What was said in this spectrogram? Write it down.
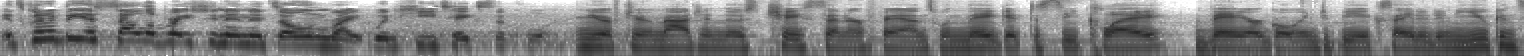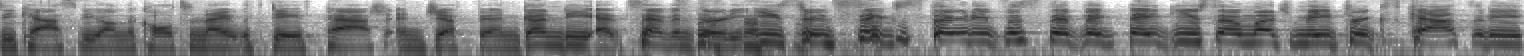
it's going to be a celebration in its own right when he takes the court. You have to imagine those Chase Center fans when they get to see Klay, they are going to be excited. And you can see Cassidy on the call tonight with Dave Pasch and Jeff Van Gundy at 7:30 Eastern, 6:30 Pacific. Thank you so much, Matrix Cassidy,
